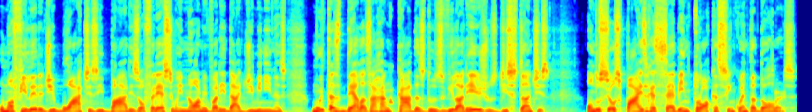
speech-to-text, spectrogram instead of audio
uma fileira de boates e bares oferece uma enorme variedade de meninas, muitas delas arrancadas dos vilarejos distantes, onde seus pais recebem em troca 50 dólares.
